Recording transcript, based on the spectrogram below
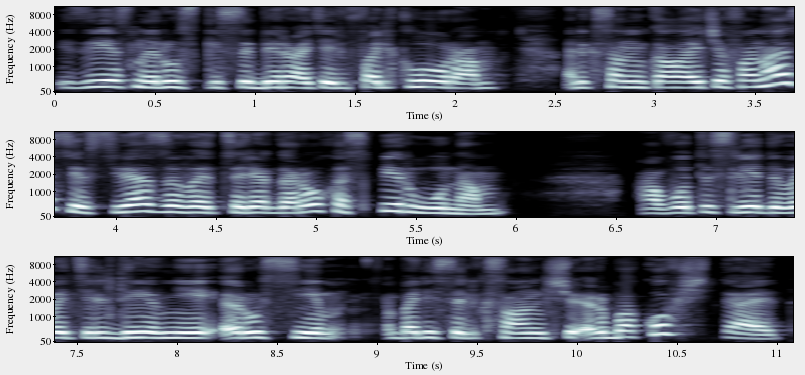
Известный русский собиратель фольклора Александр Николаевич Афанасьев связывает царя Гороха с Перуном, а вот исследователь Древней Руси Борис Александрович Рыбаков считает,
